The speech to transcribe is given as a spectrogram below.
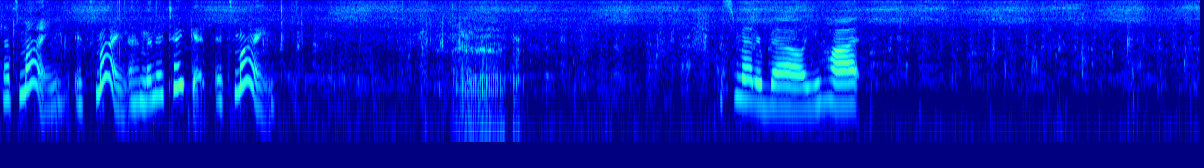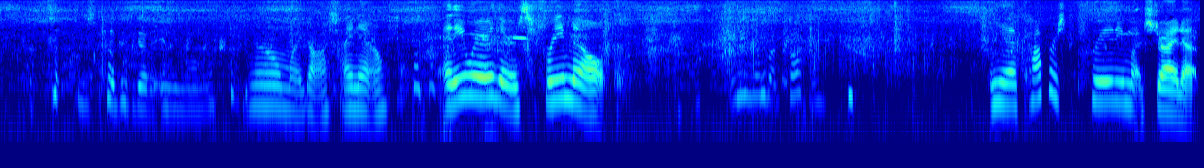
that's mine. It's mine. I'm going to take it. It's mine. What's the matter, Belle? You hot? Puppy's got it any moment. Oh my gosh, I know. Anywhere there's free milk. Anyone but copper. Yeah, copper's pretty much dried up.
